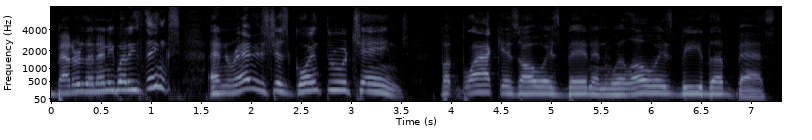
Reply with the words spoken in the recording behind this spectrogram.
better than anybody thinks. And red is just going through a change. But black has always been and will always be the best.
